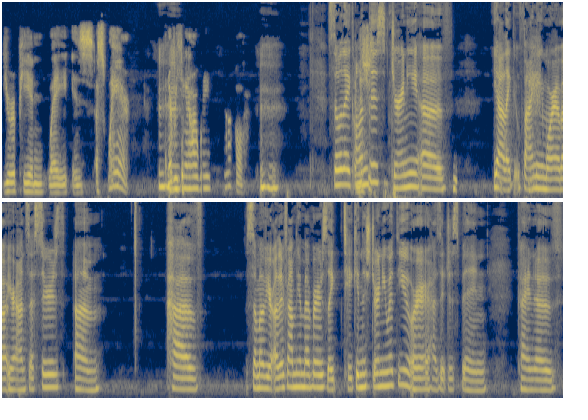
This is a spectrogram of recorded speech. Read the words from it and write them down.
European way is a square mm-hmm. and everything in our way is a circle. Mm-hmm. So like and on just, this journey of, yeah, like finding more about your ancestors, um, have some of your other family members like taken this journey with you or has it just been kind of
